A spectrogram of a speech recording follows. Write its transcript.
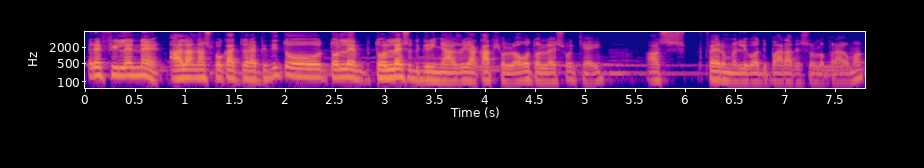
Ρε φίλε, ναι. Αλλά να σου πω κάτι τώρα. Επειδή το, το, λέ, το λες ότι γκρινιάζω για κάποιο λόγο, το λες, οκ. Ας φέρουμε λίγο αντιπαράθεση όλο πράγμα.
